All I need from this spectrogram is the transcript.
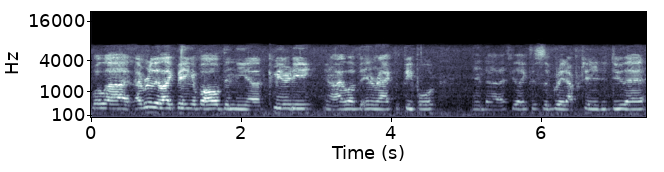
Well, uh, I really like being involved in the uh, community. You know, I love to interact with people, and uh, I feel like this is a great opportunity to do that.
